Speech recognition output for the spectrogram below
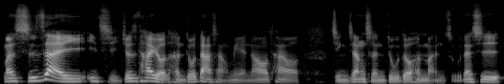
蛮实在一集，就是他有很多大场面，然后他有紧张程度都很满足，但是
